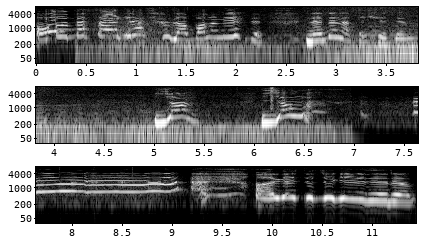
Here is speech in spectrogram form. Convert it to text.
Oğlum ben sana gireceğim lan bana yedin? Neden ateş ediyorsun lan? Yan! Yan Arkadaşlar çok eğleniyorum.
